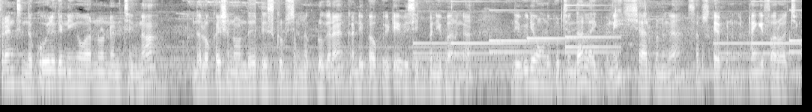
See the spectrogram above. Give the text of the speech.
ஃப்ரெண்ட்ஸ் இந்த கோயிலுக்கு நீங்கள் வரணும்னு நினச்சிங்கன்னா அந்த லொக்கேஷன் வந்து டிஸ்கிரிப்ஷனில் கொடுக்குறேன். கண்டிப்பாக போயிட்டு விசிட் பண்ணி பாருங்கள் இந்த வீடியோ உங்களுக்கு பிடிச்சிருந்தா லைக் பண்ணி ஷேர் பண்ணுங்கள் சப்ஸ்கிரைப் பண்ணுங்கள் தேங்க்யூ ஃபார் வாட்சிங்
